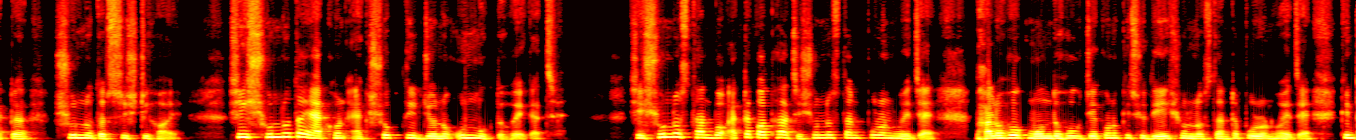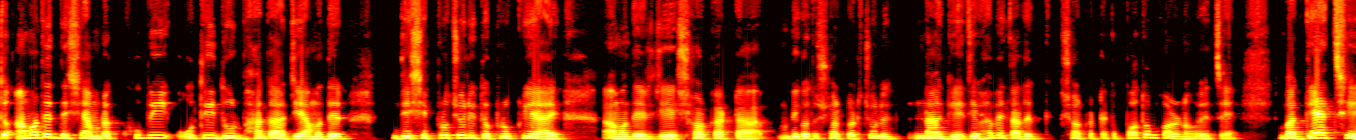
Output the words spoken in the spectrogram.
একটা শূন্যতার সৃষ্টি হয়। সেই শূন্যতায় এখন এক শক্তির জন্য উন্মুক্ত হয়ে গেছে। সেই শূন্যস্থান একটা কথা আছে, শূন্যস্থান পূরণ হয়ে যায়। ভালো হোক, মন্দ হোক যে কোনো কিছু দিয়েই শূন্যস্থানটা পূরণ হয়ে যায়। কিন্তু আমাদের দেশে আমরা খুবই অতি দুর্ভাগা যে আমাদের দেশে প্রচলিত প্রক্রিয়ায় আমাদের যে সরকারটা, বিগত সরকার চলে না গিয়ে যেভাবে তাদের সরকারটাকে পতন করানো হয়েছে বা গেছে,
